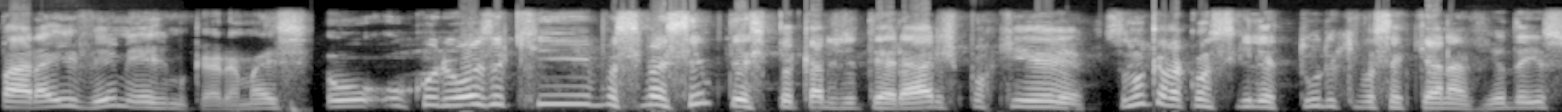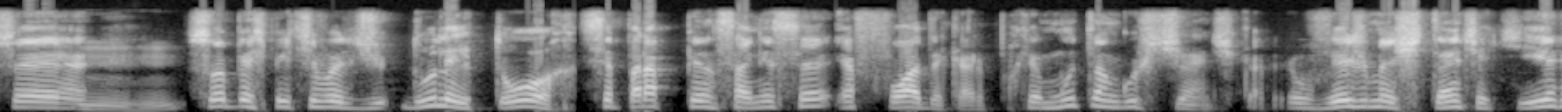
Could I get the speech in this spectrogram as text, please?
parar e ver mesmo, cara. Mas o, o, curioso é que você vai sempre ter esses pecados literários, porque você nunca vai conseguir ler tudo que você quer na vida. Isso é, uhum. sob a perspectiva de, do leitor, você parar pra pensar nisso é, é foda, cara, porque é muito angustiante, cara. Eu vejo uma estante aqui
